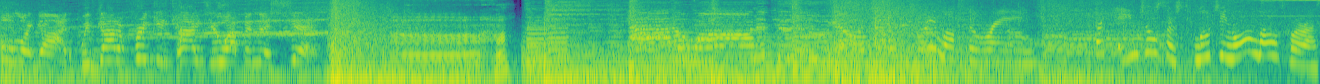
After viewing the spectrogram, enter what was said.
Oh my god, we've got a freaking kaiju up in this shit! Uh huh. We love the rain. Angels are splooching all over us.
